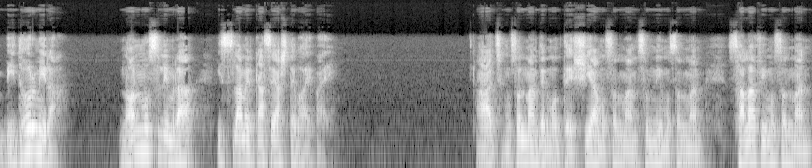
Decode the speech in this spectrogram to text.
বিধর্মীরা নন মুসলিমরা ইসলামের কাছে আসতে ভয় পায়। আজ মুসলমানদের মধ্যে শিয়া মুসলমান, সুন্নি মুসলমান, সালাফি মুসলমান,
